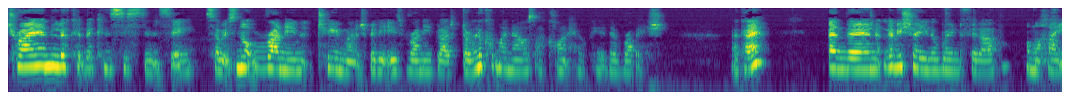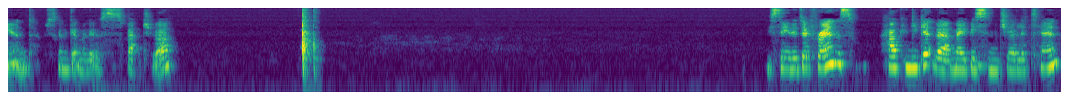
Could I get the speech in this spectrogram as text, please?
try and look at the consistency. So it's not running too much but it is runny blood. Don't look at my nails i can't help it they're rubbish. Okay? And then let me show you the wound filler on the high end. I'm just going to get my little spatula. You see the difference? How can you get there? Maybe some gelatin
